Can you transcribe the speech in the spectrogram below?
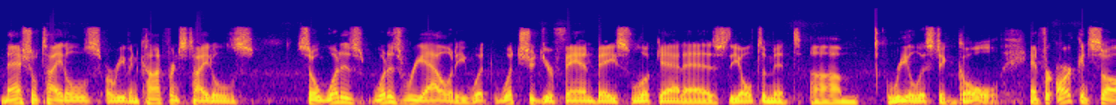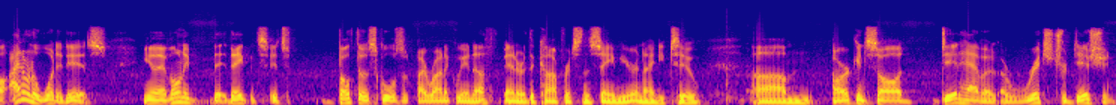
national titles or even conference titles. So, what is what is reality? What what should your fan base look at as the ultimate um, realistic goal? And for Arkansas, I don't know what it is you know, they've only they, they it's, it's, both those schools, ironically enough, entered the conference in the same year in '92. Um, Arkansas did have a, a, rich tradition.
